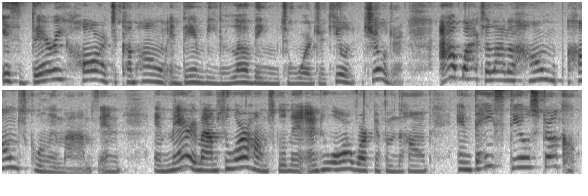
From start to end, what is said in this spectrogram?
it's very hard to come home and then be loving towards your children. I watch a lot of home homeschooling moms and and married moms who are homeschooling and who are working from the home and they still struggle.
